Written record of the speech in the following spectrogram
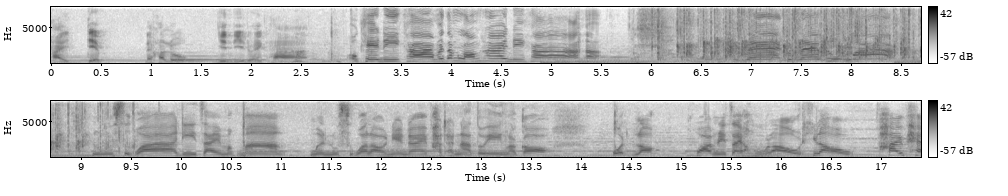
หายเจ็บนะคะลูกยินดีด้วยค่ะ โอเคดีค่ะ ไม่ต้องร้องไห้ดีค่ะโอ้โหคุณแม่คุณแม่ทุ่มมากหนูรู้สึกว่าดีใจมากๆ เหมือนรู้สึกว่าเราเนี่ยได้พัฒนาตัวเองแล้วก็ปลดล็อกความในใจของเราที่เราพ่ายแพ้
